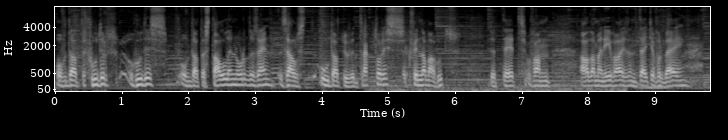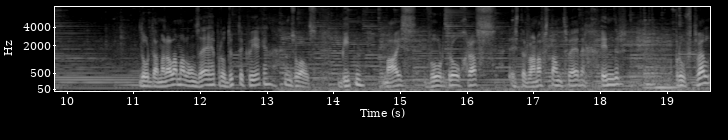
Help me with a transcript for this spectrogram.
Of dat het voeder goed is, of dat de stallen in orde zijn. Zelfs hoe dat uw tractor is. Ik vind dat maar goed. De tijd van Adam en Eva is een tijdje voorbij. Doordat we allemaal onze eigen producten kweken, zoals bieten, mais, voordrooggras, is er van afstand weinig hinder. Proeft wel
